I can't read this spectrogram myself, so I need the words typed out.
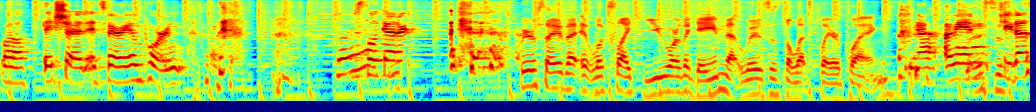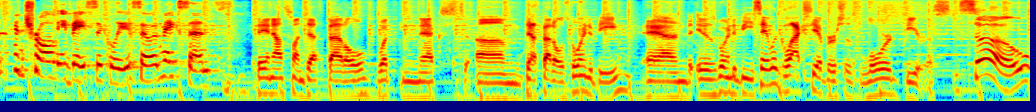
Well, they should. It's very important. Just look at her. We were saying that it looks like you are the game that Liz is the Let's Player playing. yeah, I mean, is- she does control me basically, so it makes sense. They announced on Death Battle what the next um, Death Battle is going to be, and it is going to be Sailor Galaxia versus Lord Beerus. So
